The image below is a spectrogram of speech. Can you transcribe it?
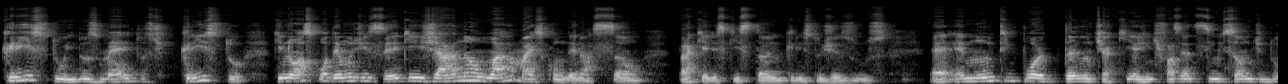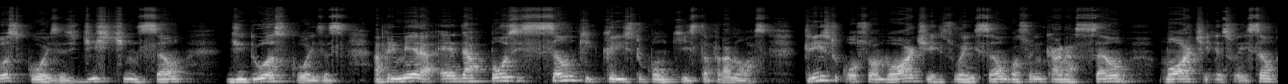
Cristo e dos méritos de Cristo que nós podemos dizer que já não há mais condenação para aqueles que estão em Cristo Jesus. É, é, muito importante aqui a gente fazer a distinção de duas coisas, distinção de duas coisas. A primeira é da posição que Cristo conquista para nós. Cristo, com sua morte e ressurreição, com a sua encarnação, morte e ressurreição,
